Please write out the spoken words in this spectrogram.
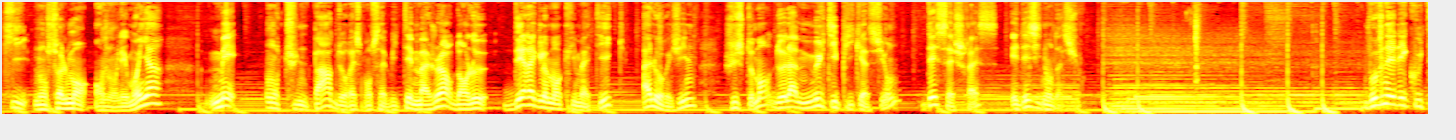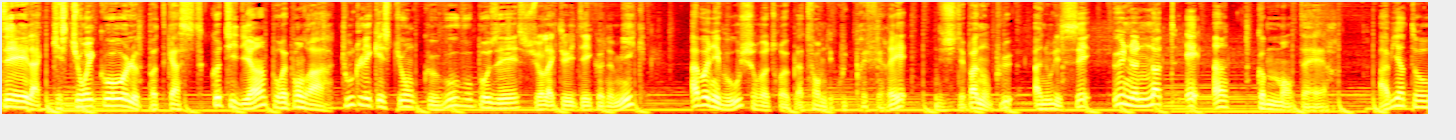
qui non seulement en ont les moyens, mais ont une part de responsabilité majeure dans le dérèglement climatique à l'origine justement de la multiplication des sécheresses et des inondations. Vous venez d'écouter la question écho, le podcast quotidien pour répondre à toutes les questions que vous vous posez sur l'actualité économique abonnez-vous sur votre plateforme d'écoute préférée. N'hésitez pas non plus à nous laisser une note et un commentaire. À bientôt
